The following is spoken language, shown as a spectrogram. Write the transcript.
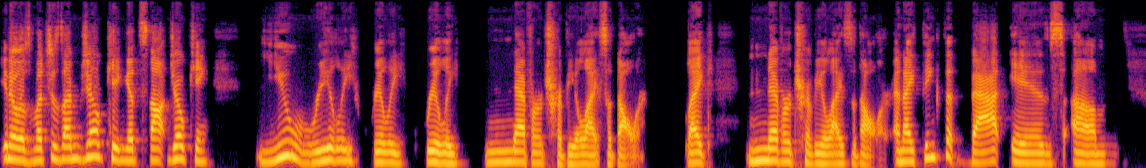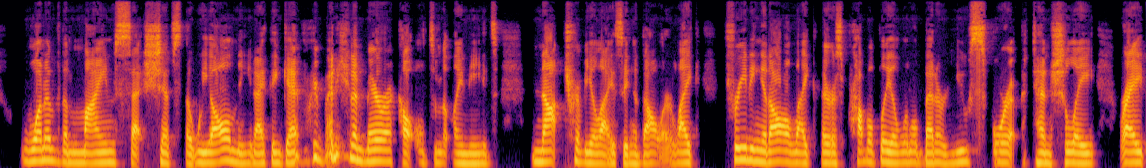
you know, as much as I'm joking, it's not joking. You really, really, really never trivialize a dollar. Like never trivialize a dollar. And I think that that is um, one of the mindset shifts that we all need. I think everybody in America ultimately needs not trivializing a dollar, like treating it all like there's probably a little better use for it potentially, right?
